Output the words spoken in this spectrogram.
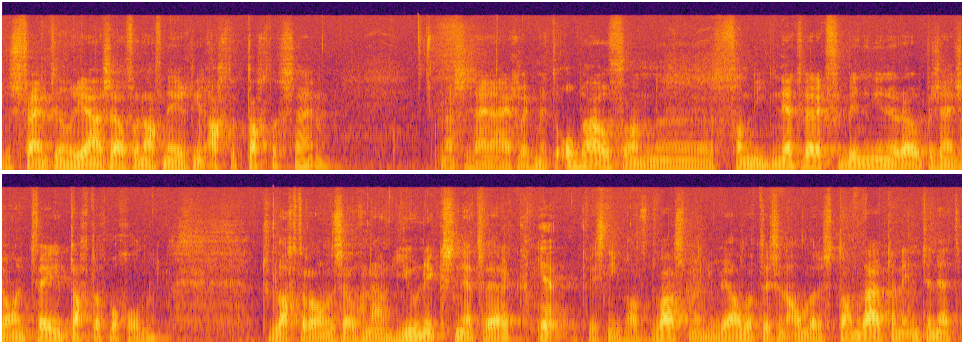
Dus 25 jaar zou vanaf 1988 zijn. Maar ze zijn eigenlijk met de opbouw van, eh, van die netwerkverbinding in Europa zijn ze al in 82 begonnen. Toen lag er al een zogenaamd Unix-netwerk. Ja. Ik wist niet wat het was, maar nu wel. Dat is een andere standaard dan internet.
